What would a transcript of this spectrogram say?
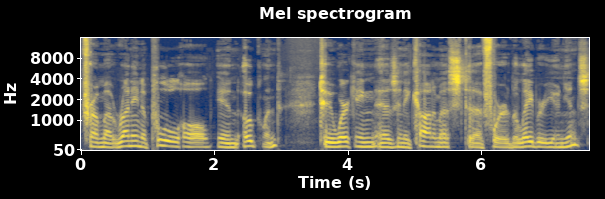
from uh, running a pool hall in Oakland to working as an economist uh, for the labor unions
